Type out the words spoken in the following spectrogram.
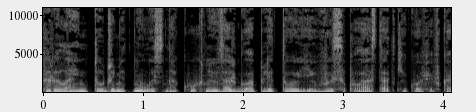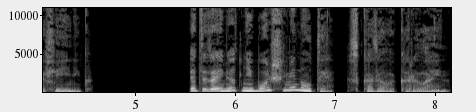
Каролайн тут же метнулась на кухню, зажгла плиту и высыпала остатки кофе в кофейник. «Это займет не больше минуты», — сказала Каролайн.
